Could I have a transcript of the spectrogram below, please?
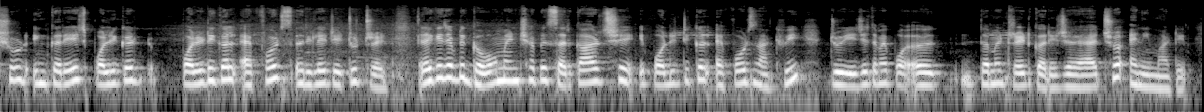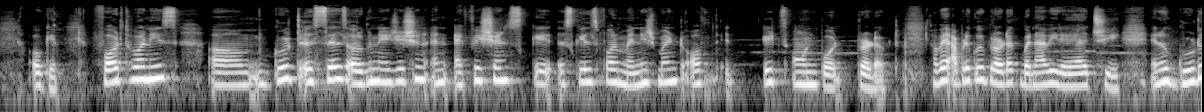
should encourage political political efforts related to trade એટલે કે જે આપણી ગવર્મેન્ટ છે, આપણી સરકાર છે, એ પોલિટિકલ એફર્ટ્સ નાખવી જોઈએ, જે તમે તમે ટ્રેડ કરી રહ્યા છો એની માટે. Okay fourth one is good sales organisation and efficient skills for management of its own product હવે આપણે કોઈ પ્રોડક્ટ બનાવી રહ્યા છીએ, એનું ગુડ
